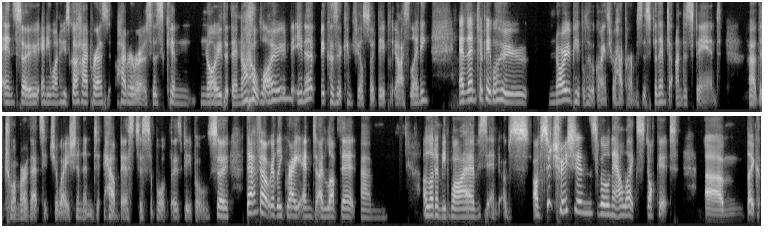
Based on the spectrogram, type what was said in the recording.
And so anyone who's got hyperemesis can know that they're not alone in it because it can feel so deeply isolating. And then for people who know people who are going through hyperemesis, for them to understand uh, the trauma of that situation and how best to support those people. So that felt really great. And I love that um, a lot of midwives and obst- obstetricians will now like stock it. Um, like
